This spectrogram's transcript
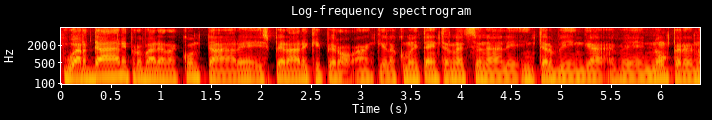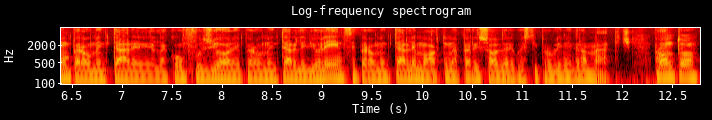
guardare, provare a raccontare e sperare che però anche la comunità internazionale intervenga eh, non, per, non per aumentare la confusione, per aumentare le violenze, per aumentare le morti, ma per risolvere questi problemi drammatici. Pronto?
